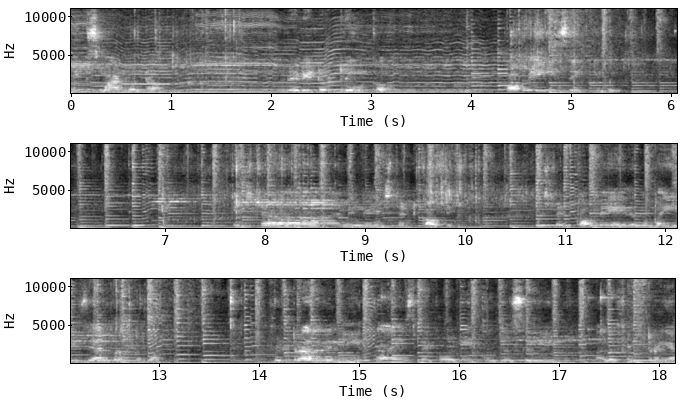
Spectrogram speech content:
ಮಿಕ್ಸ್ ಮಾಡಿಬಿಟ್ಟು ready to drink coffee easy ಇದು. Inst I mean instant coffee instant coffee ಇದು ತುಂಬ ಈಸಿ ಆಗಿಬಿಡುತ್ತಲ್ಲ ಫಿಲ್ಟರ್ ಆದರೆ ನೀರು ಕಾಯಿಸ್ಬೇಕು, ನೀರು ಕುದಿಸಿ, ಅದು ಫಿಲ್ಟ್ರಿಗೆ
